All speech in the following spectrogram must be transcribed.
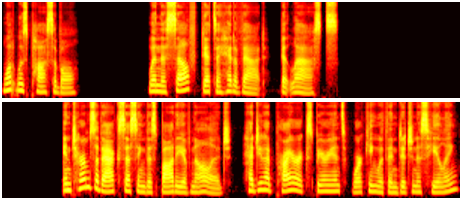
What was possible? When the self gets ahead of that, it lasts. In terms of accessing this body of knowledge, had you had prior experience working with Indigenous healing?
